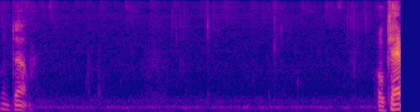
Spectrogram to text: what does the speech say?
With that. Okay.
